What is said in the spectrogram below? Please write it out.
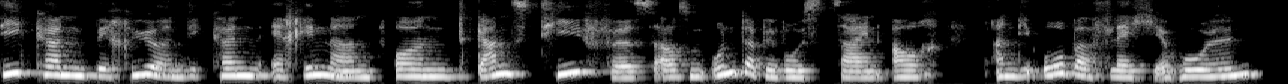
die können berühren, die können erinnern und ganz Tiefes aus dem Unterbewusstsein auch an die Oberfläche holen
